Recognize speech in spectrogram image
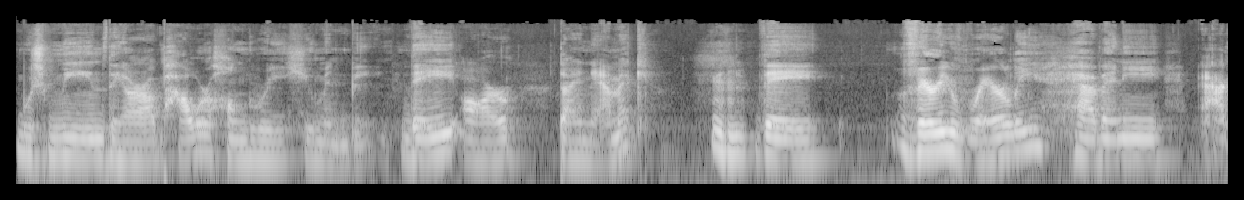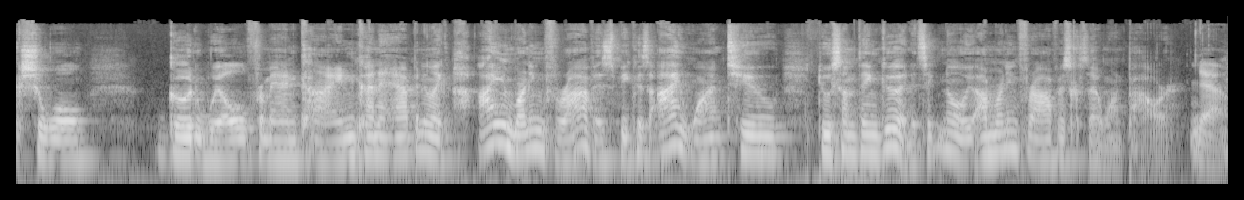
which means they are a power hungry human being. They are dynamic. They very rarely have any actual goodwill for mankind kind of happening. Like, I am running for office because I want to do something good. It's like, no, I'm running for office because I want power. Yeah.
